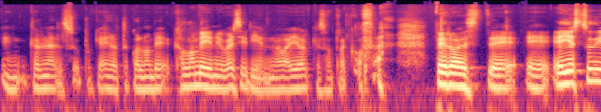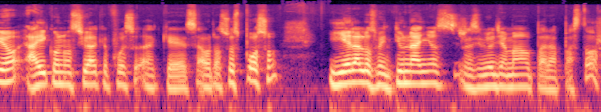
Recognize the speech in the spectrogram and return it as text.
en Carolina del Sur, porque hay otra Columbia, Columbia University en Nueva York, que es otra cosa. Pero este, eh, ella estudió, ahí conoció a que, fue, que es ahora su esposo, y él a los 21 años recibió el llamado para pastor.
